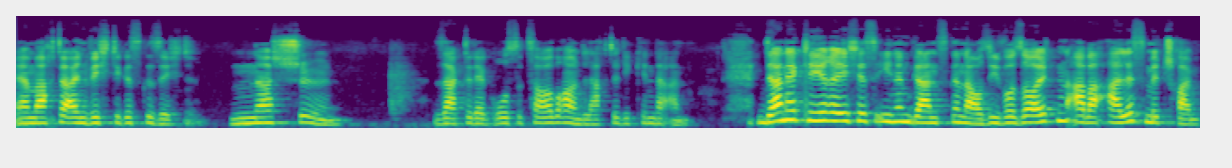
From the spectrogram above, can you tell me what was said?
Er machte ein wichtiges Gesicht. Na schön, sagte der große Zauberer und lachte die Kinder an. Dann erkläre ich es Ihnen ganz genau. Sie sollten aber alles mitschreiben.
